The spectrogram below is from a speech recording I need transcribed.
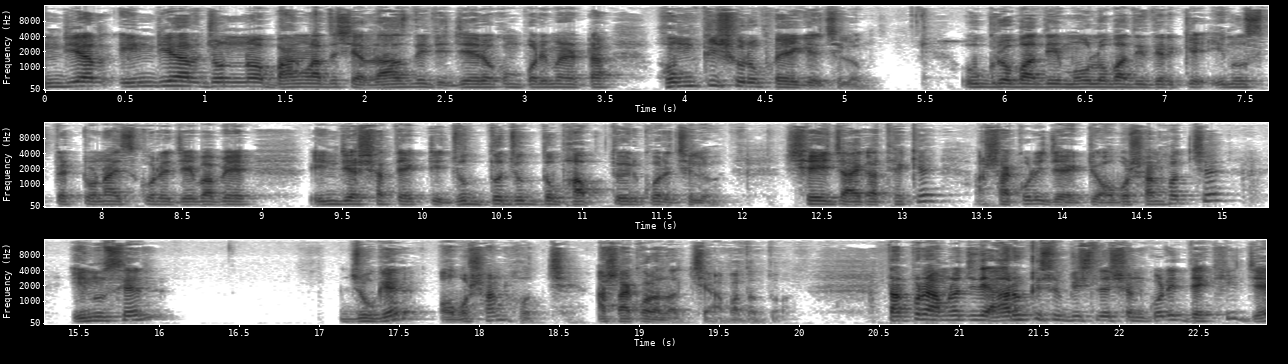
ইন্ডিয়ার ইন্ডিয়ার জন্য বাংলাদেশের রাজনীতি যে এরকম পরিমাণ একটা হুমকি স্বরূপ হয়ে গিয়েছিল। উগ্রবাদী, মৌলবাদীদেরকে ইনুস পেট্রোনাইজ করে যেভাবে ইন্ডিয়ার সাথে একটি যুদ্ধ যুদ্ধ ভাব তৈরি করেছিল, সেই জায়গা থেকে আশা করি যে একটি অবসান হচ্ছে, ইনুসের যুগের অবসান হচ্ছে, আশা করা যাচ্ছে আপাতত। তারপরে আমরা যদি আরও কিছু বিশ্লেষণ করি, দেখি যে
